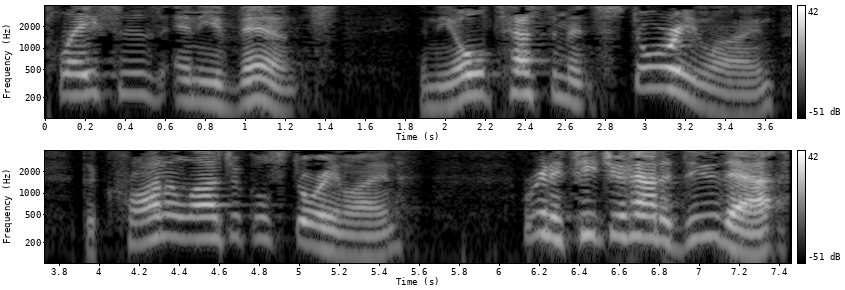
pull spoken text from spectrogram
places, and events in the Old Testament storyline, the chronological storyline we're going to teach you how to do that.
